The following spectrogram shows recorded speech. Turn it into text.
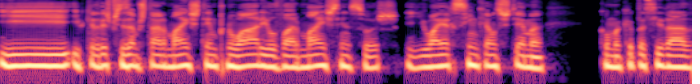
e, e, cada vez precisamos estar mais tempo no ar e levar mais sensores. E o AR5 é um sistema com uma capacidade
